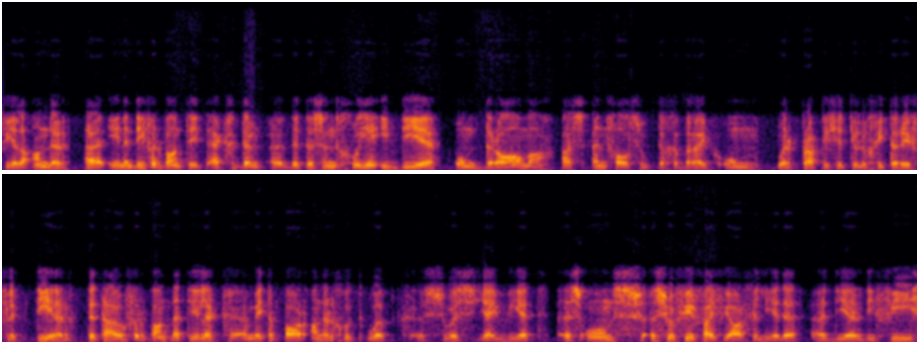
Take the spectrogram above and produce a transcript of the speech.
vele ander. Uh en in die verband het ek gedink uh, dit is 'n goeie idee om drama as invalshoek te gebruik om oor praktiese teologie te reflekteer. Dit hou verband natuurlik met 'n paar ander goed ook, soos jy weet, is ons so 4-5 jaar gelede deur die Fees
